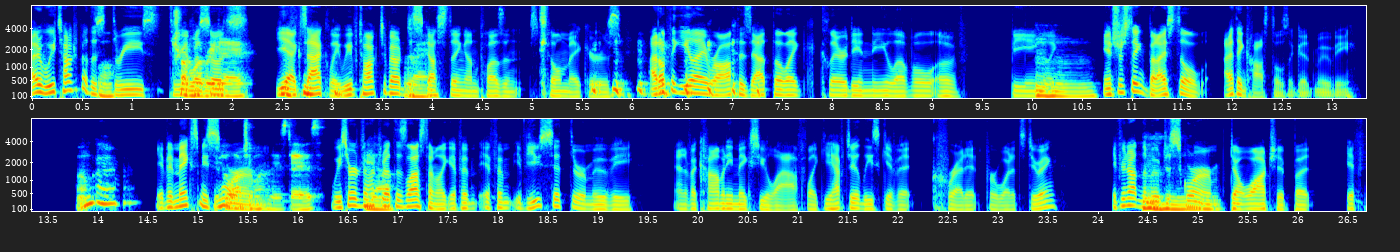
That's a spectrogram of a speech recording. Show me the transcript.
I, we talked about this Well, three three episodes. Yeah, exactly. We've talked about Right. disgusting, unpleasant filmmakers. I don't think Eli Roth is at the like Claire Denis level of being like Mhm. interesting, but I still I think Hostel's a good movie. okay. If it makes me I'm watch one squirm, of these days. we sort of talked Yeah. about this last time. Like if it, if it- if you sit through a movie and if a comedy makes you laugh, like you have to at least give it credit for what it's doing. If you're not in the mood to Mhm. squirm, don't watch it. But if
